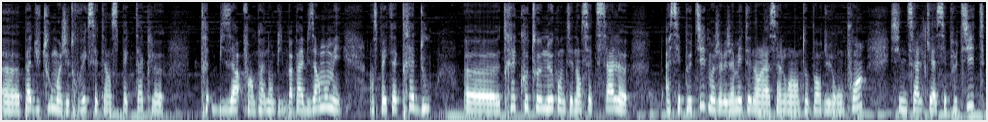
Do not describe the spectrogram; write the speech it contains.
Euh, pas du tout. Moi, j'ai trouvé que c'était un spectacle très bizarre, enfin pas non pas, bizarrement, mais un spectacle très doux. euh, très cotonneux quand on était dans cette salle assez petite. Moi, j'avais jamais été dans la salle Roland Topor du Rond-Point. C'est une salle qui est assez petite.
